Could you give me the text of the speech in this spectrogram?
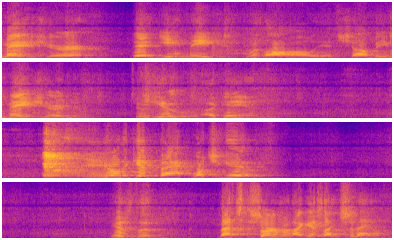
measure that ye meet withal, it shall be measured to you again. You ought to get back what you give. Is the that's the sermon. I guess I can sit down.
